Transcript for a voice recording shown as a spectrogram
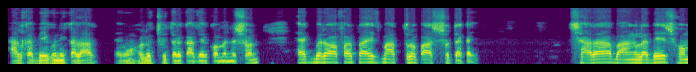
হালকা বেগুনি কালার এবং হলুদ সুতার কাজের কম্বিনেশন একবারে অফার প্রাইস মাত্র পাঁচশো টাকায়। সারা বাংলাদেশ হোম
